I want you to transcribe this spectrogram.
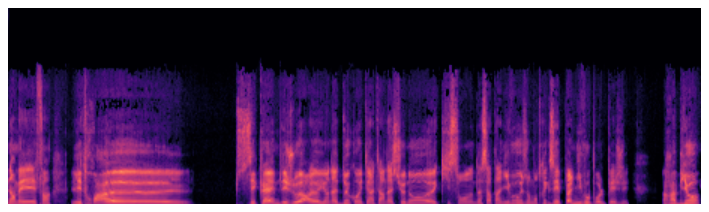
Non, mais enfin, les trois, euh, c'est quand même des joueurs. Euh, il y en a deux qui ont été internationaux, euh, qui sont d'un certain niveau. Ils ont montré qu'ils n'avaient pas le niveau pour le PSG. Rabiot,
